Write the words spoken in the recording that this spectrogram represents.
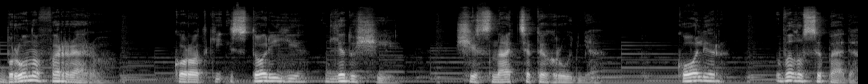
Бруно Ферреро. Короткі історії для душі. 16 грудня. Колір велосипеда.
